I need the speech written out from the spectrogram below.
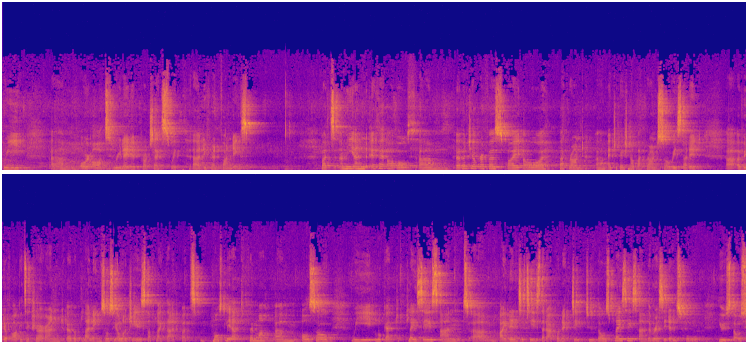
free um, or art-related projects with uh, different fundings. But uh, me and Efe are both um, urban geographers by our background, um, educational background, so we studied uh, a bit of architecture and urban planning, sociology, stuff like that. But mostly at FEMMA, um, also we look at places and um, identities that are connected to those places and the residents who use those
